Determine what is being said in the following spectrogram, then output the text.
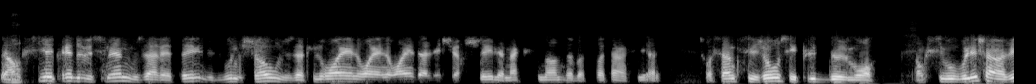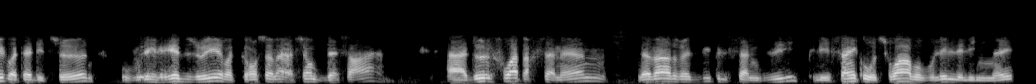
Donc, si après deux semaines, vous arrêtez, dites-vous une chose, vous êtes loin, loin, loin d'aller chercher le maximum de votre potentiel. 66 jours, c'est plus de deux mois. Donc, si vous voulez changer votre habitude, vous voulez réduire votre consommation de dessert à deux fois par semaine, le vendredi puis le samedi, puis les cinq autres soirs, vous voulez l'éliminer,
